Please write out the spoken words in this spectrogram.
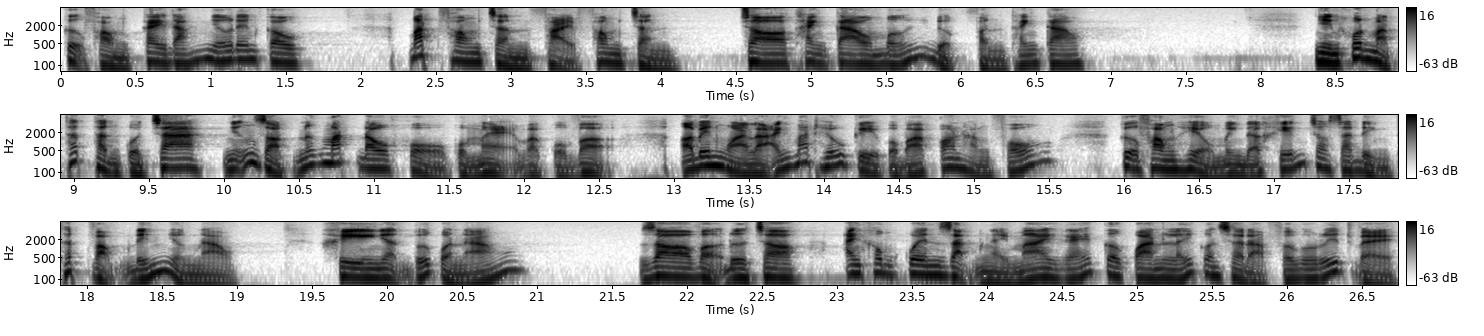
Cự phòng cay đắng nhớ đến câu. Bắt phong trần phải phong trần, cho thanh cao mới được phần thanh cao. Nhìn khuôn mặt thất thần của cha, những giọt nước mắt đau khổ của mẹ và của vợ. Ở bên ngoài là ánh mắt hiếu kỳ của bà con hàng phố. Cự phong hiểu mình đã khiến cho gia đình thất vọng đến nhường nào. Khi nhận túi quần áo do vợ đưa cho, anh không quên dặn ngày mai ghé cơ quan lấy con xe đạp favorite về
